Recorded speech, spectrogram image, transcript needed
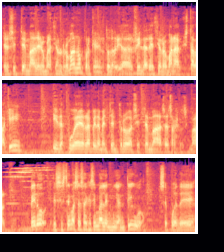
el sistema de numeración romano, porque todavía al fin la herencia romana estaba aquí, y después rápidamente entró el sistema sexagesimal. Pero el sistema sexagesimal es muy antiguo, se puede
